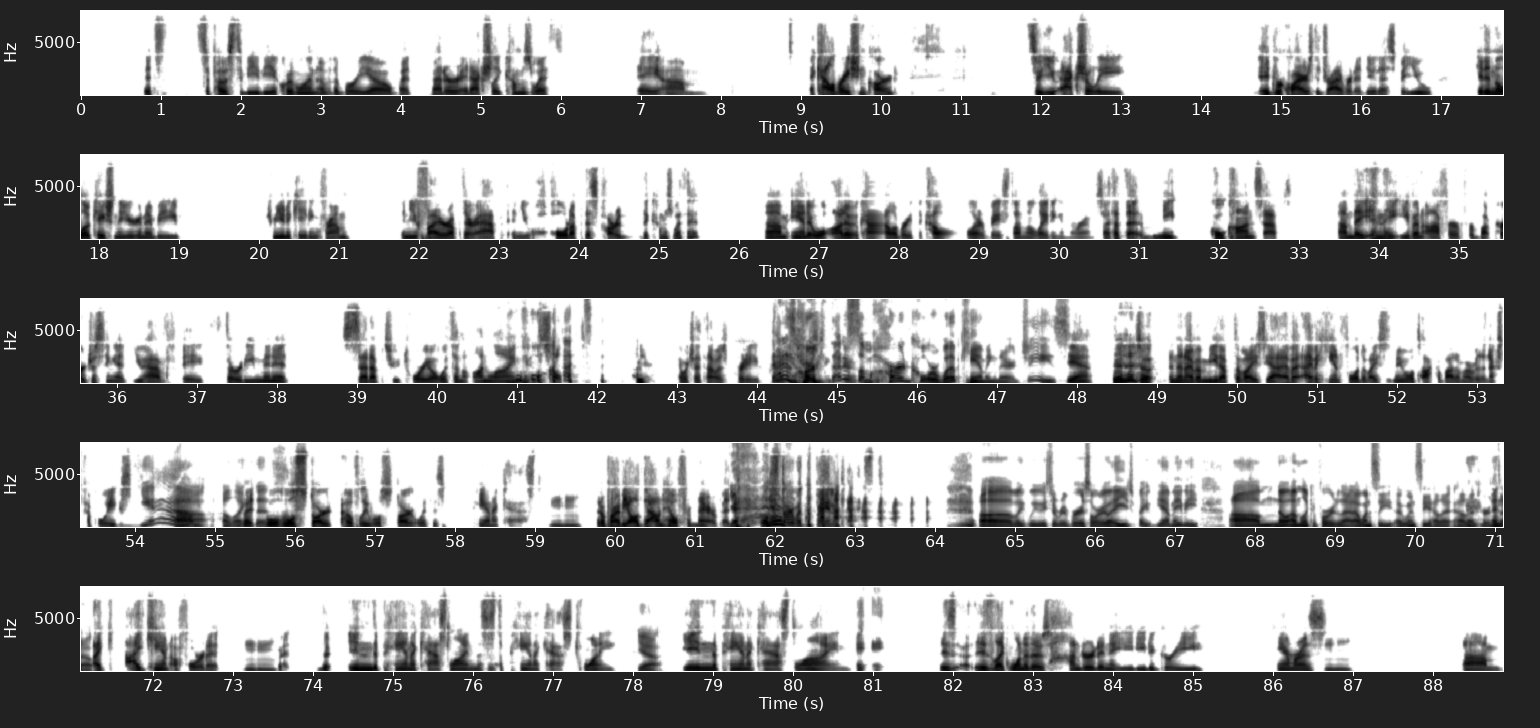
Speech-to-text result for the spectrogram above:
that's supposed to be the equivalent of the Brio, but better. It actually comes with a um a calibration card. So you actually it requires the driver to do this, but you get in the location that you're going to be communicating from and you fire up their app and you hold up this card that comes with it um, and it will auto calibrate the color based on the lighting in the room so i thought that neat cool concept um, they and they even offer for purchasing it you have a 30 minute setup tutorial with an online consultant which i thought was pretty, That pretty is hard. That is too. some hardcore webcamming there. Jeez. yeah So and then I have a meetup device. Yeah, I have a, I have a handful of devices. Maybe we'll talk about them over the next couple weeks. Yeah, Um, I like but this. we'll we'll start. Hopefully, we'll start with this PanaCast. hmm It'll probably be all downhill from there. But Yeah. we'll start with the PanaCast. uh, we, we should reverse order. Yeah, maybe. Um, no, I'm looking forward to that. I want to see. I want to see how that how that turns and out. I can't afford it. hmm The, in the PanaCast line, this is the PanaCast 20. Yeah. In the PanaCast line Eh, eh, is is like one of those 180 degree cameras. mhm. Um,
